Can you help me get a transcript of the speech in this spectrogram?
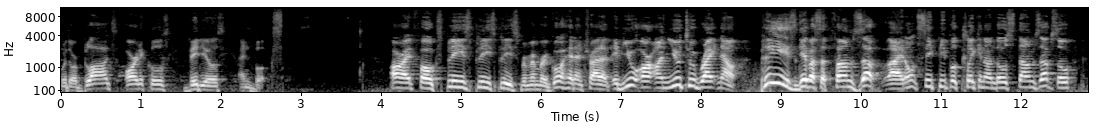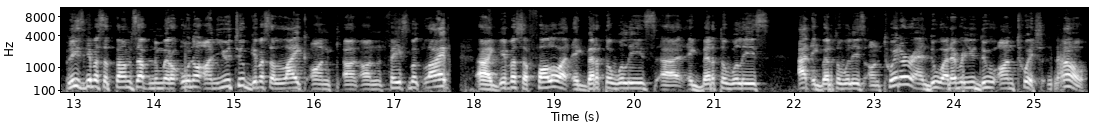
with our blogs, articles, videos, and books. All right, folks, please, please, please remember, go ahead and try that. If you are on YouTube right now, please give us a thumbs up. I don't see people clicking on those thumbs up, so please give us a thumbs up, numero uno on YouTube. Give us a like on, on, on Facebook Live. Uh, give us a follow at Egberto Willies, uh, Egberto Willies, at Egberto Willies on Twitter, and do whatever you do on Twitch. Now,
